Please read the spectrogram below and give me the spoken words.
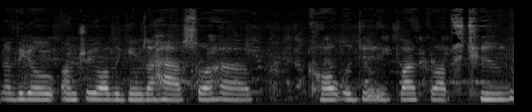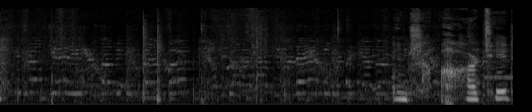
In that video, I'm showing all the games I have. So I have Call of Duty Black Ops 2. Uncharted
